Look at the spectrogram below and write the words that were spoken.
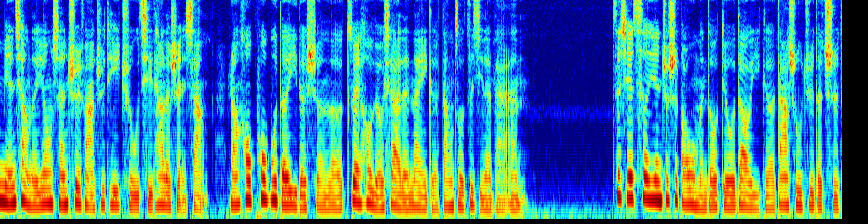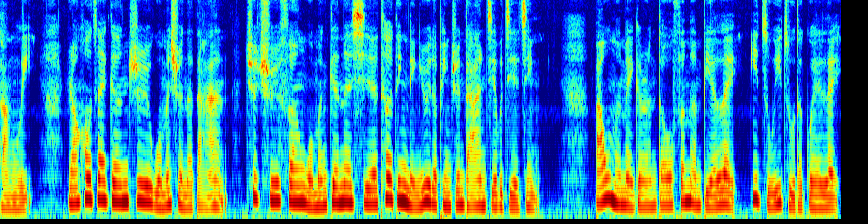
勉强的用删去法去剔除其他的选项，然后迫不得已的选了最后留下来的那一个当做自己的答案。这些测验就是把我们都丢到一个大数据的池塘里，然后再根据我们选的答案去区分我们跟那些特定领域的平均答案接不接近，把我们每个人都分门别类，一组一组的归类。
